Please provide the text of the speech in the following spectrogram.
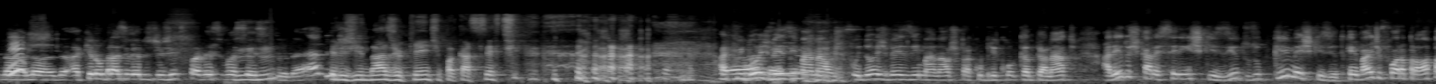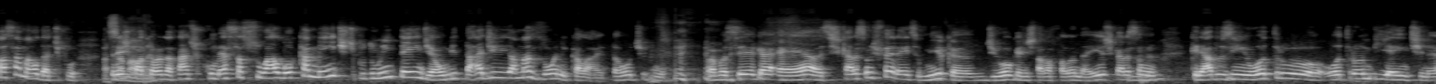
na- no- aqui no Brasileiro de Jiu-Jitsu pra ver se você Uhum. estuda. É, bicho. Aquele ginásio quente pra cacete. Aí fui duas vezes em Manaus. Fui duas vezes em Manaus pra cobrir co- campeonato. Além dos caras serem esquisitos, o clima é esquisito. Quem vai de fora pra lá passa mal. Dá tipo Passa três, mal, quatro né? horas da tarde começa a suar loucamente, tipo, tu não entende, é umidade amazônica lá. Então, tipo, para você. É, esses caras são diferentes. O Mika, o Diogo, que a gente estava falando aí, os caras uhum. são criados em outro, outro ambiente, né?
